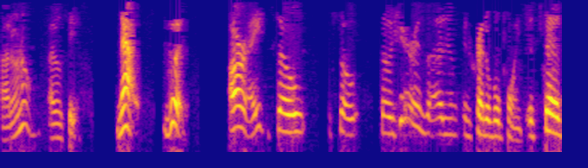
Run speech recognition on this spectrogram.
I don't know. I don't see it. Now, good. All right. So, so, so here is an incredible point. It says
